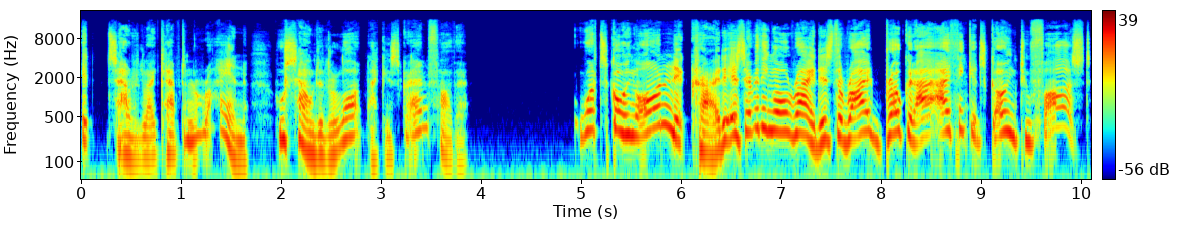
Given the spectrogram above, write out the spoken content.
It sounded like Captain Orion, who sounded a lot like his grandfather. What's going on? Nick cried. Is everything all right? Is the ride broken? I, I think it's going too fast.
